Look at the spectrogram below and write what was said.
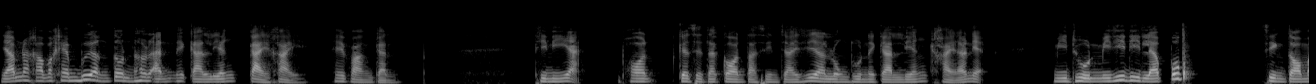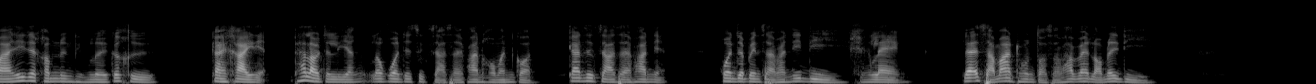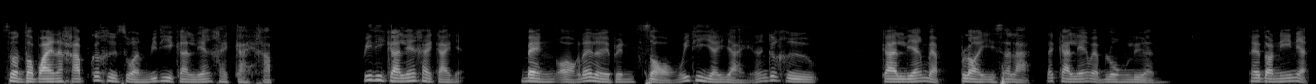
ย้ำนะครับว่าแค่เบื้องต้นเท่านั้นในการเลี้ยงไก่ไข่ให้ฟังกัน ทีนี้อะพอเกษตรกรตัดสินใจที่จะลงทุนในการเลี้ยงไข่แล้วเนี่ย มีทุนมีที่ดินแล้วปุ๊บ สิ่งต่อมาที่จะคำนึงถึงเลยก็คือ ไก่ไข่เนี่ย ถ้าเราจะเลี้ยงเราควรจะศึกษาสายพันธุ์ของมันก่อน การศึกษาสายพันธุ์เนี่ย ควรจะเป็นสายพันธุ์ที่ดี แข็งแรง และสามารถทนต่อสภาพแวดล้อมได้ดี ส่วนต่อไปนะครับก็คือส่วนวิธีการเลี้ยงไข่ไก่ครับ วิธีการเลี้ยงไข่ไก่เนี่ยแบ่งออกได้เลยเป็น 2 วิธีใหญ่ ๆ นั่นก็คือ การเลี้ยงแบบปล่อยอิสระ และการเลี้ยงแบบโรงเรือน ในตอนนี้เนี่ย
